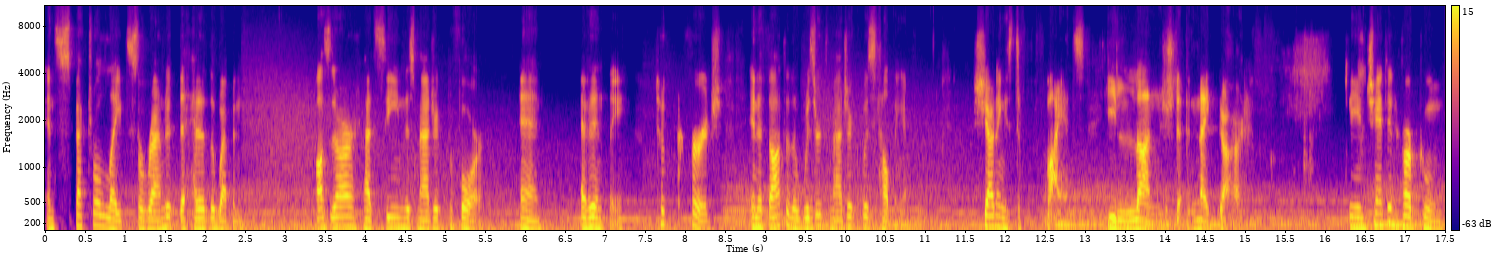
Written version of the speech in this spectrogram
and spectral light surrounded the head of the weapon. Bozidar had seen this magic before, and, evidently, took courage in the thought that the wizard's magic was helping him. Shouting his defiance, he lunged at the night guard. The enchanted harpoon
